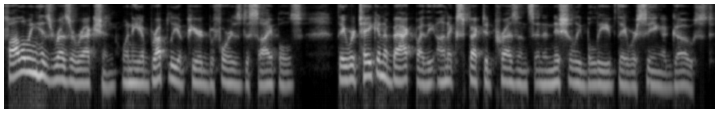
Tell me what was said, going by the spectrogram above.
Following his resurrection, when he abruptly appeared before his disciples, they were taken aback by the unexpected presence and initially believed they were seeing a ghost.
